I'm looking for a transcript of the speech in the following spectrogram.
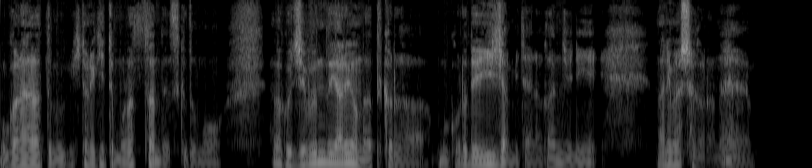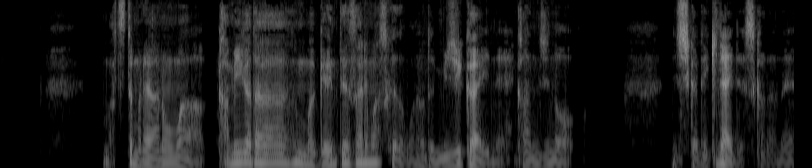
お金払って人に切ってもらってたんですけども、やっぱ自分でやるようになってから、もうこれでいいじゃんみたいな感じになりましたからね。まあ、つってもね、あの、まあ、髪型、まあ、限定されますけどもね、本当に短いね、感じの、にしかできないですからね。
